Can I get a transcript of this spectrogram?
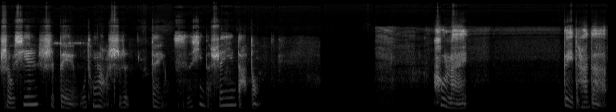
首先是被吴桐老师带有磁性的声音打动，后来被他的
